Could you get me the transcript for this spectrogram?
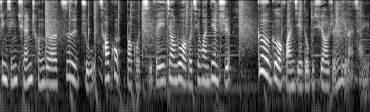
进行全程的自主操控，包括起飞、降落和切换电池，各个环节都不需要人力来参与。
